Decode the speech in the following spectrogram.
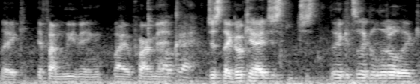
Like if I'm leaving my apartment, Okay. just like okay, I just just like it's like a little like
